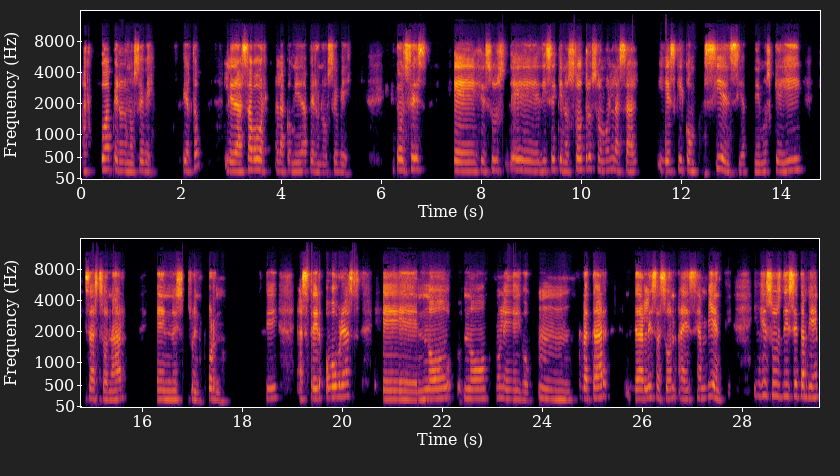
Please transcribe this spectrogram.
actúa pero no se ve, ¿cierto? Le da sabor a la comida pero no se ve. Entonces, eh, Jesús eh, dice que nosotros somos la sal y es que con paciencia tenemos que ir y sazonar en nuestro entorno. ¿sí? Hacer obras eh, no, no, ¿cómo le digo? Mm, tratar de darle sazón a ese ambiente. Y Jesús dice también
